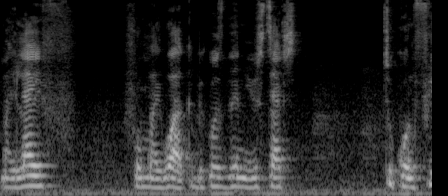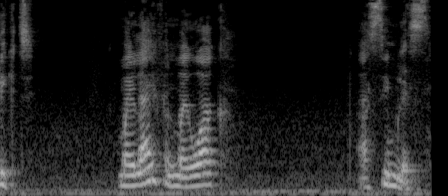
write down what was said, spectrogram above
my life from my work because then you start to conflict. My life and my work are seamless,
